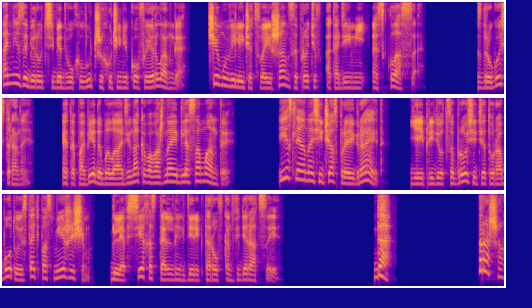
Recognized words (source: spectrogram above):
они заберут себе двух лучших учеников Ирланга, чем увеличат свои шансы против Академии С-класса. С другой стороны, эта победа была одинаково важна и для Саманты. Если она сейчас проиграет, ей придется бросить эту работу и стать посмешищем для всех остальных директоров конфедерации. Да. Хорошо.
